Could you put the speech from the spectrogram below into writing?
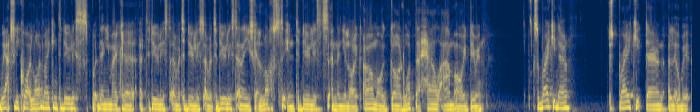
we actually quite like making to-do lists, but then you make a, a to-do list of a to-do list of a to-do list, and then you just get lost in to-do lists, and then you're like, oh my god, what the hell am I doing? So break it down. Just break it down a little bit,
